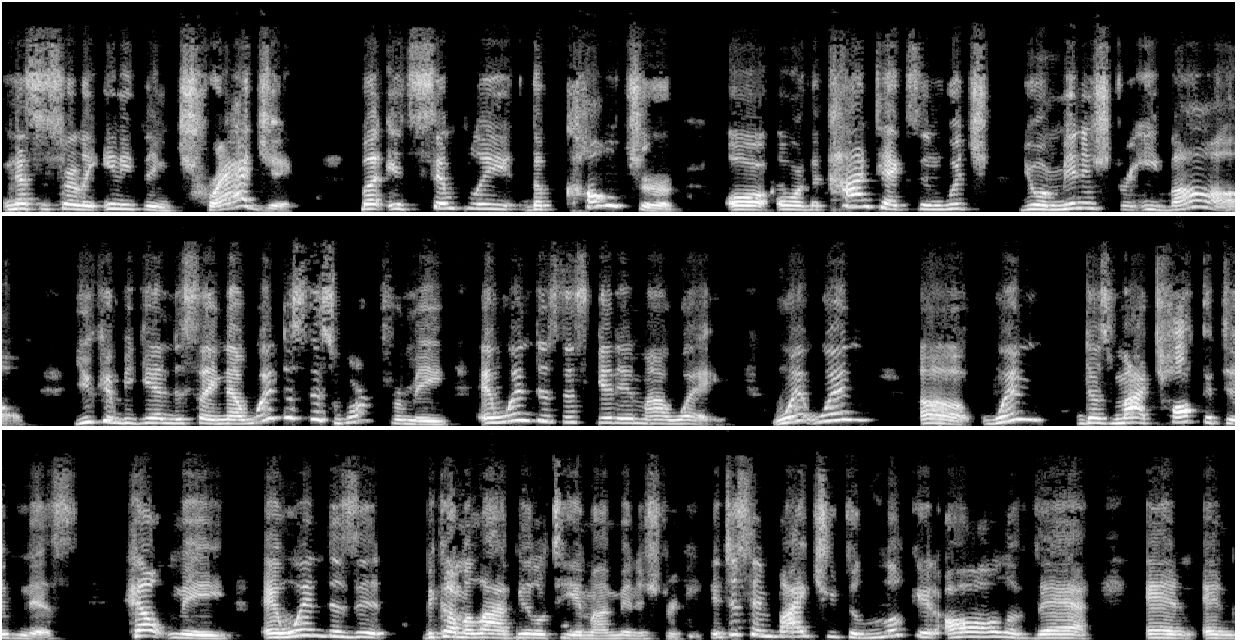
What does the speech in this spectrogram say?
necessarily anything tragic, but it's simply the culture or, or the context in which your ministry evolved. You can begin to say, now, when does this work for me? And when does this get in my way? When, when, uh, when does my talkativeness help me? And when does it become a liability in my ministry? It just invites you to look at all of that and, and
